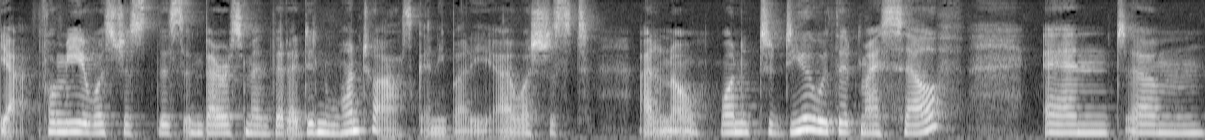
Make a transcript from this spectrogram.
yeah, for me, it was just this embarrassment that I didn't want to ask anybody. I was just, I don't know, wanted to deal with it myself. And um,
